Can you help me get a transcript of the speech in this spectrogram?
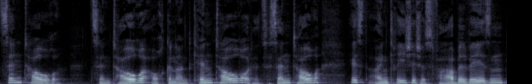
Zentaure. Zentaure, auch genannt Kentaure oder Centaure, ist ein griechisches Fabelwesen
